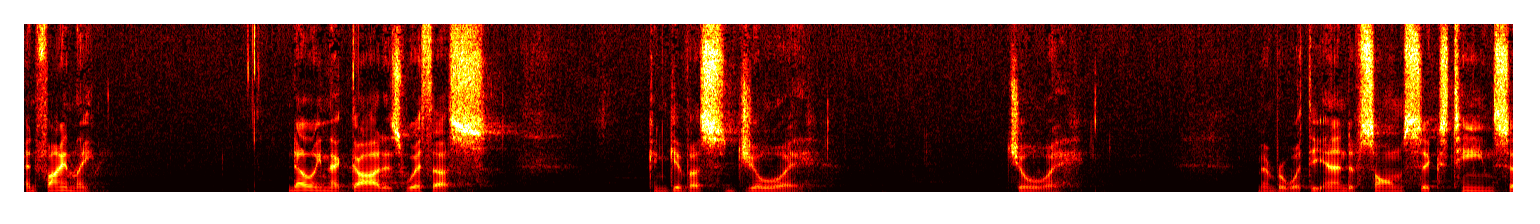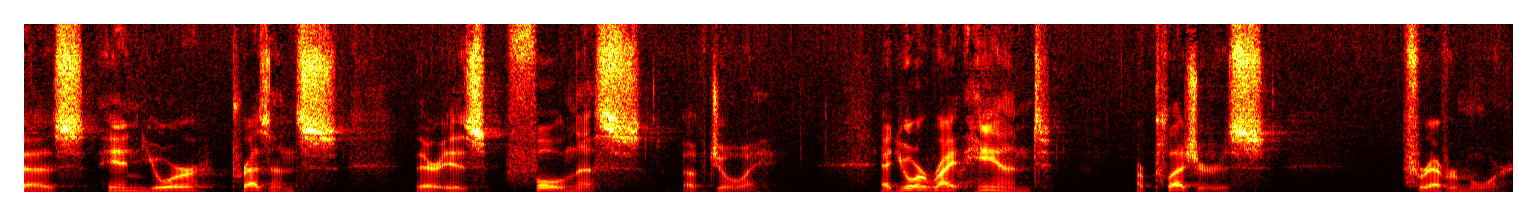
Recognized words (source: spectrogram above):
And finally, knowing that God is with us can give us joy. Joy. Remember what the end of Psalm 16 says In your presence there is fullness of joy. At your right hand are pleasures forevermore.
